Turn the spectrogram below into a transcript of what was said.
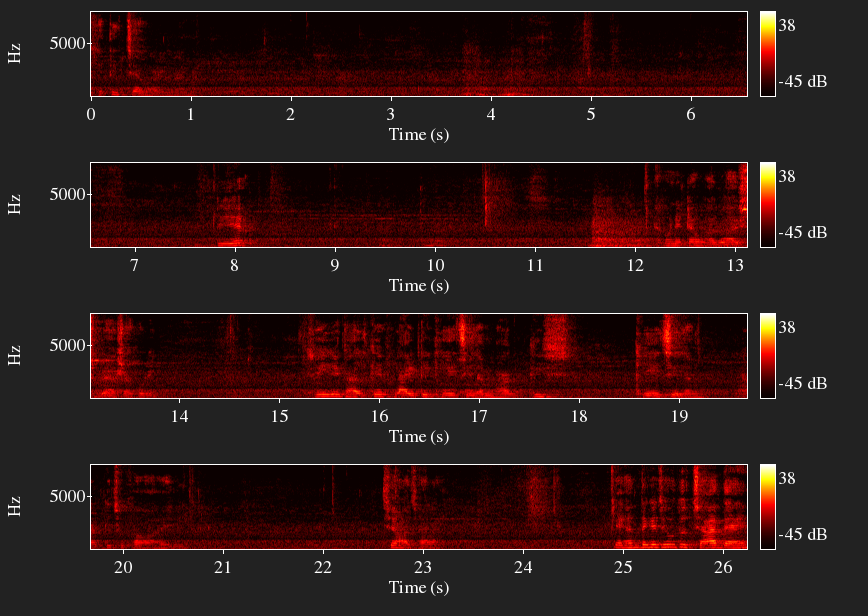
খেতে ইচ্ছা করে না আমার। দিয়ে এখন এটাও ভালো আসবে আশা করি। সেই যে কালকে ফ্লাইটে খেয়েছিলাম, ভাগ্যিস, খেয়েছিলাম। আর কিছু খাওয়া হয়নি। চা ছাড়া। এখান থেকে যেহেতু চা দেয়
